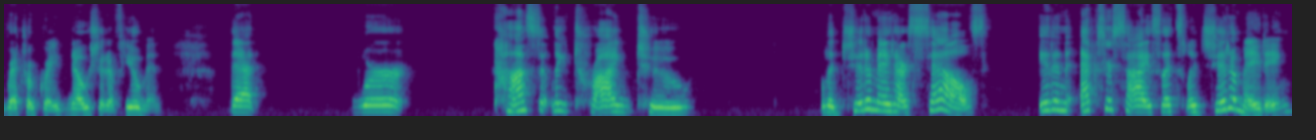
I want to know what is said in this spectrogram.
retrograde notion of human that we're constantly trying to legitimate ourselves in an exercise that's legitimating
